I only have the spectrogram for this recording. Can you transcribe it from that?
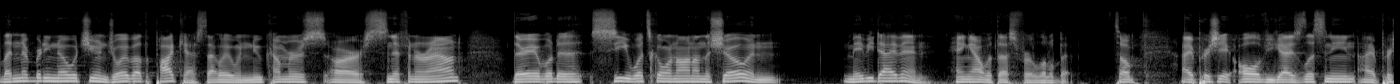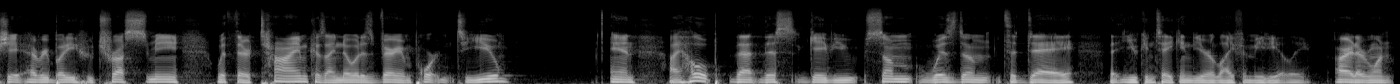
letting everybody know what you enjoy about the podcast. That way, when newcomers are sniffing around, they're able to see what's going on on the show and maybe dive in, hang out with us for a little bit. So, I appreciate all of you guys listening. I appreciate everybody who trusts me with their time because I know it is very important to you. And I hope that this gave you some wisdom today that you can take into your life immediately. All right, everyone.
